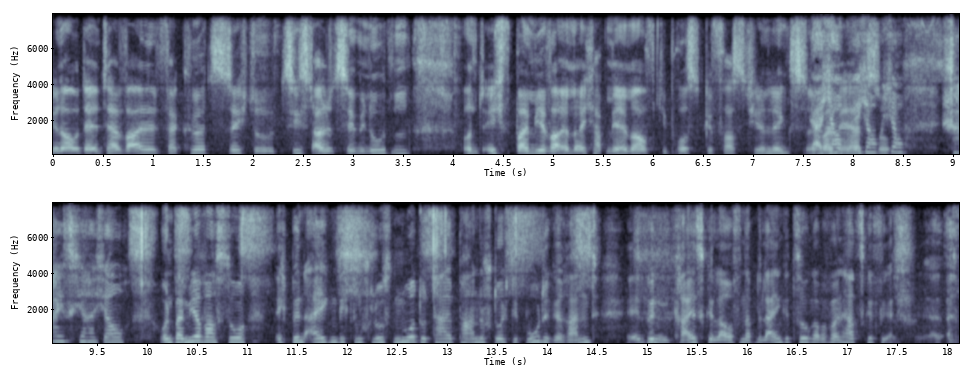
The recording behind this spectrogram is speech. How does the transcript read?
Genau, der Intervall verkürzt sich, du ziehst alle 10 Minuten und ich, bei mir war immer, ich habe mir immer auf die Brust gefasst hier links. Ja, ich auch, Herz ich auch, so. ich auch. Scheiße, ja, ich auch. Und bei mir war es so, ich bin eigentlich zum Schluss nur total panisch durch die Bude gerannt, äh, bin im Kreis gelaufen, habe eine Leine gezogen, aber mein Herz gefühlt. Äh, also,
